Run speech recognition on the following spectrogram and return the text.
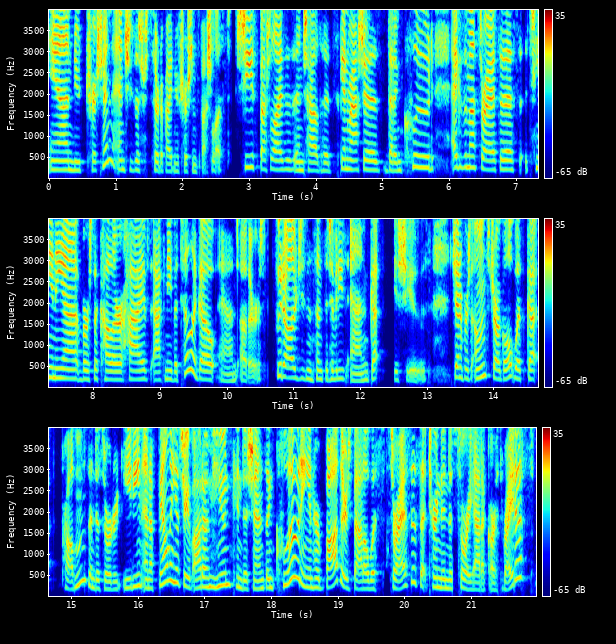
and nutrition, and she's a certified nutrition specialist. She specializes in childhood skin rashes that include eczema, psoriasis, tinea, versicolor, hives, acne, vitiligo, and others, food allergies and sensitivities, and gut issues. Jennifer's own struggle with gut problems and disordered eating and a family history of autoimmune conditions, including in her father's battle with psoriasis that turned into psoriatic arthritis,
